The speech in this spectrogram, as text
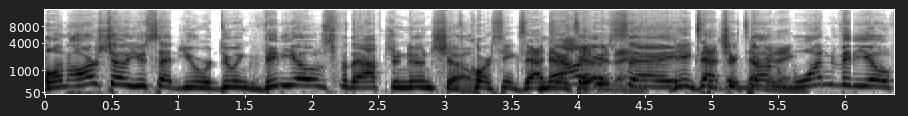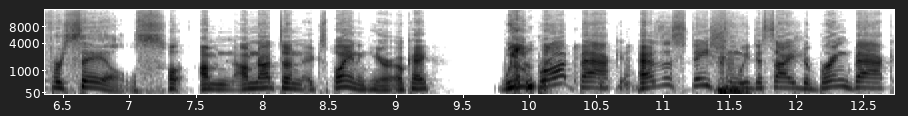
On our show, you said you were doing videos for the afternoon show. of course, he exaggerates now everything. you say he that exaggerates you've done everything. one video for sales. Well, I'm I'm not done explaining here, okay? We brought back as a station. We decided to bring back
